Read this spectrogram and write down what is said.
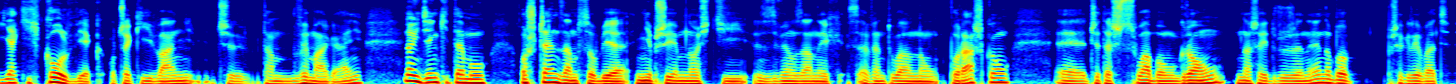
jakichkolwiek oczekiwań czy tam wymagań. No i dzięki temu oszczędzam sobie nieprzyjemności związanych z ewentualną porażką e, czy też słabą grą naszej drużyny, no bo przegrywać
